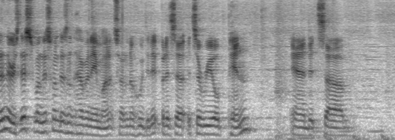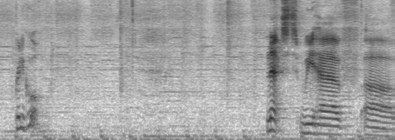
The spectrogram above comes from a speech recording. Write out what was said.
Then there's this one. This one doesn't have a name on it, so I don't know who did it, but it's a it's a real pin, and it's um, pretty cool. Next, we have uh,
